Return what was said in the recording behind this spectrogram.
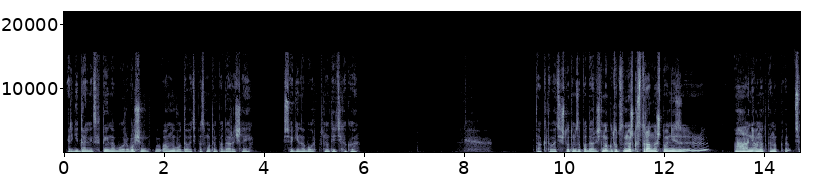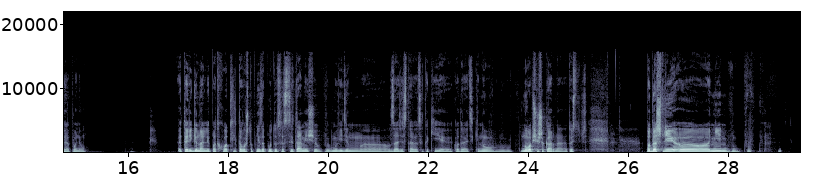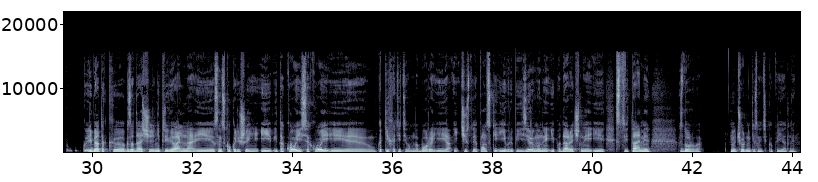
Оригинальные цветные наборы. В общем, а, ну вот, давайте посмотрим подарочный. Сёги набор. Посмотрите, какой. Так, давайте, что там за подарочек? Ну, тут немножко странно, что они... А, оно, оно, оно... Все, я понял. Это оригинальный подход для того, чтобы не запутаться с цветами. Еще мы видим, э, сзади ставятся такие квадратики. Ну, ну вообще шикарно. То есть подошли э, не ребята к, к задаче нетривиально, и смотрите, сколько решений. И, и такой, и сякой, и какие хотите вам наборы, и, и чисто японские, и европеизированные, и подарочные, и с цветами. Здорово. Ну, черненький, смотрите, какой приятный.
